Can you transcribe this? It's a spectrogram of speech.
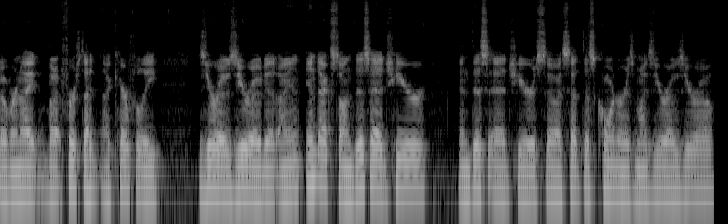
overnight, but at first I, I carefully zero zeroed it. I indexed on this edge here and this edge here, so I set this corner as my zero zero,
